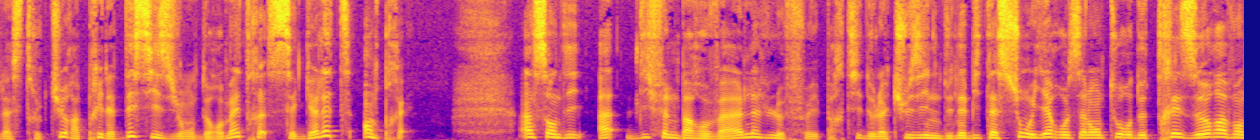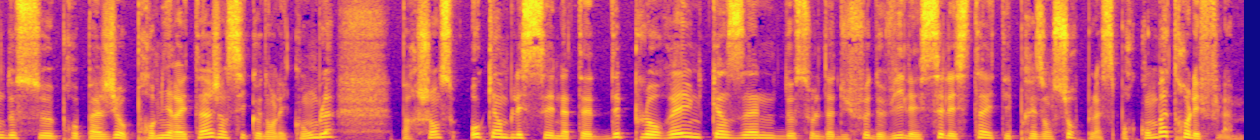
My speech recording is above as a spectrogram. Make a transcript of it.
la structure a pris la décision de remettre ses galettes en prêt. Incendie à Diffenbaroval. Le feu est parti de la cuisine d'une habitation hier aux alentours de 13h avant de se propager au premier étage ainsi que dans les combles. Par chance, aucun blessé n'a été déploré. Une quinzaine de soldats du feu de ville et Célesta étaient présents sur place pour combattre les flammes.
